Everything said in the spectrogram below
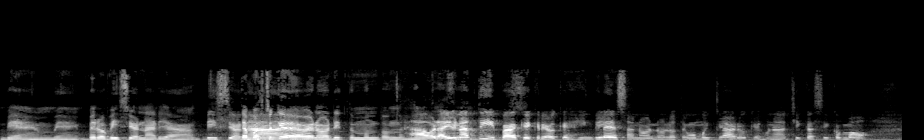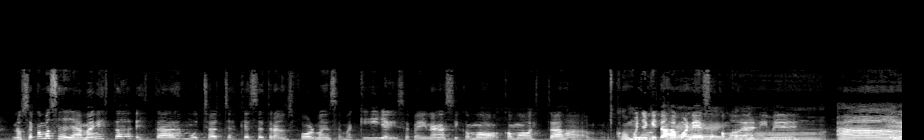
Bien, bien. Pero visionaria. visionaria. Te apuesto que debe haber ahorita un montón de gente Ahora hay una tipa que creo que es inglesa, no, no lo tengo muy claro, que es una chica así como, no sé cómo se llaman estas, estas muchachas que se transforman, se maquillan y se peinan así como, como estas ah, Como muñequitas que- japonesas, como, de anime. Ah.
